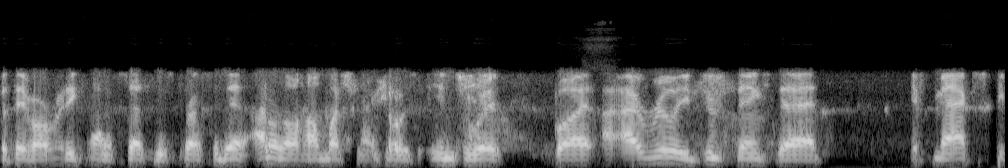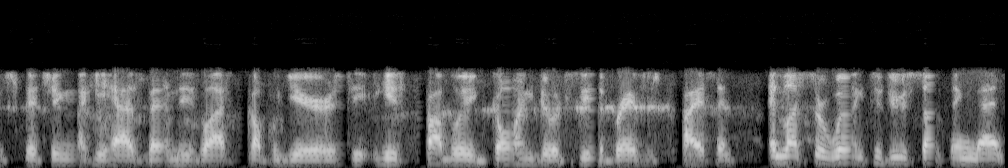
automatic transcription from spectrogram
but they've already kind of set this precedent. I don't know how much that goes into it, but I really do think that if Max keeps pitching like he has been these last couple years, he, he's probably going to exceed the Braves' price, and unless they're willing to do something that,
